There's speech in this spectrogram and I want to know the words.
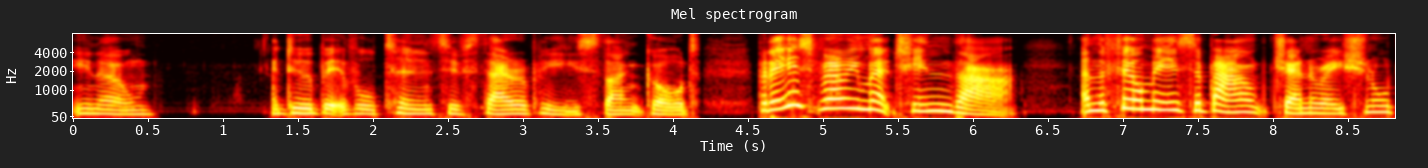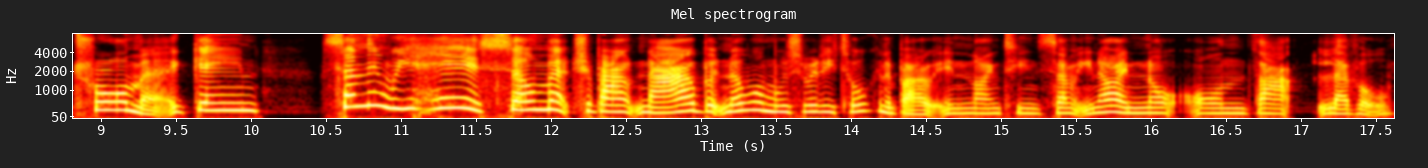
you know, do a bit of alternative therapies, thank God. But it is very much in that. And the film is about generational trauma. Again, something we hear so much about now, but no one was really talking about in 1979, not on that level.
